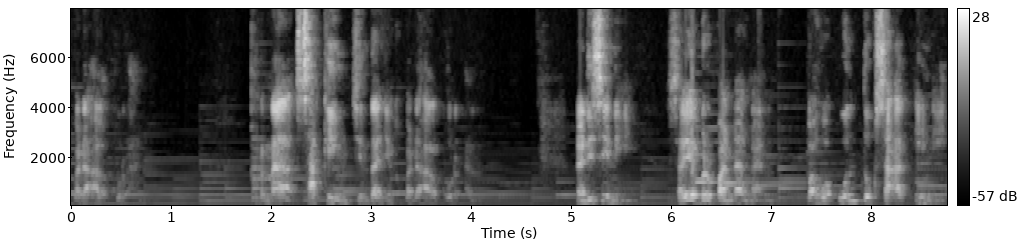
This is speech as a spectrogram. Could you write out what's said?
kepada Al-Quran. Karena saking cintanya kepada Al-Quran. Nah di sini saya berpandangan bahwa untuk saat ini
